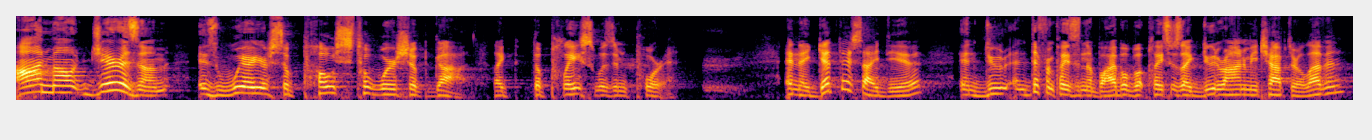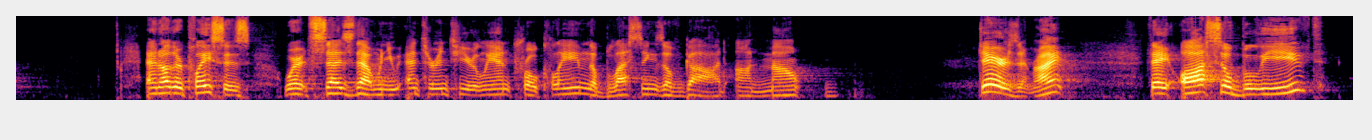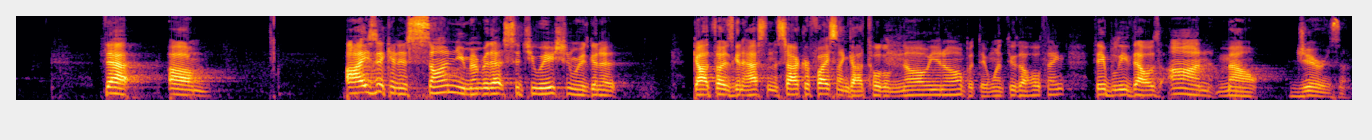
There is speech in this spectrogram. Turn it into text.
on Mount Gerizim is where you're supposed to worship God. Like the place was important. And they get this idea in, De- in different places in the Bible, but places like Deuteronomy chapter 11 and other places where it says that when you enter into your land, proclaim the blessings of God on Mount Gerizim, right? They also believed that um, Isaac and his son, you remember that situation where he's going to God thought he was going to ask them to sacrifice, and God told them no, you know, but they went through the whole thing. They believed that was on Mount Gerizim.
